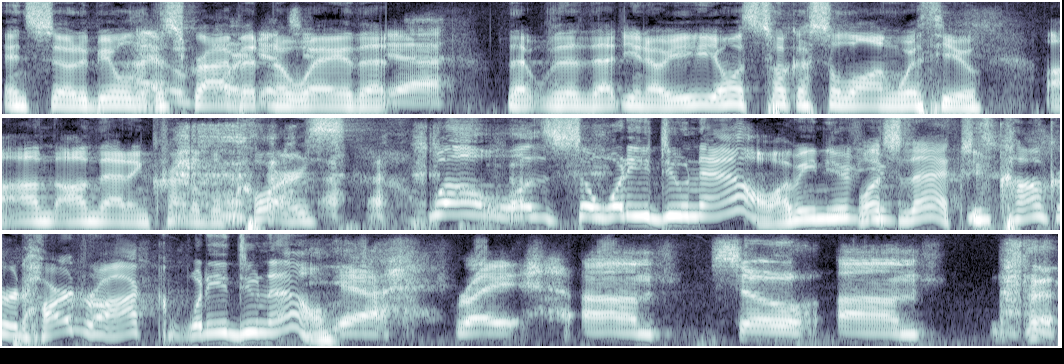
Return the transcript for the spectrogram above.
and so to be able to I describe it in a get way that Yeah. that that you know you, you almost took us along with you on on that incredible course. well, well, so what do you do now? I mean, you've, What's you've- next? You've conquered Hard Rock. What do you do now? Yeah, right. Um, so um, I'm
